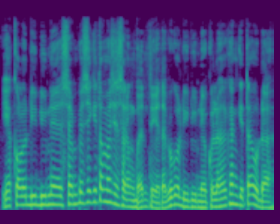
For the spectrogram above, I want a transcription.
ya kalau di dunia SMP sih kita masih saling bantu ya tapi kalau di dunia kuliah kan kita udah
